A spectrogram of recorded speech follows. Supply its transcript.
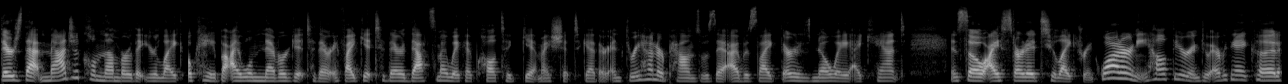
there's that magical number that you're like okay but i will never get to there. If i get to there that's my wake up call to get my shit together. And 300 pounds was it. I was like there is no way i can't. And so i started to like drink water and eat healthier and do everything i could.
